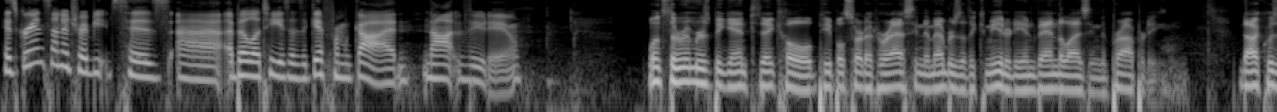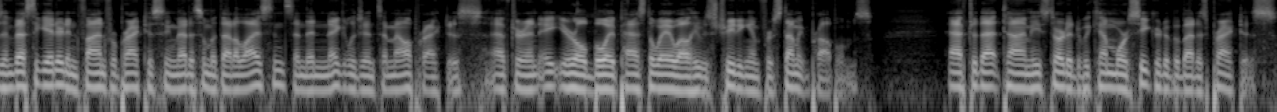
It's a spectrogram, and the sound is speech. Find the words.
His grandson attributes his uh, abilities as a gift from God, not voodoo. Once the rumors began to take hold, people started harassing the members of the community and vandalizing the property. Doc was investigated and fined for practicing medicine without a license and then negligence and malpractice after an eight year old boy passed away while he was treating him for stomach problems. After that time, he started to become more secretive about his practice.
